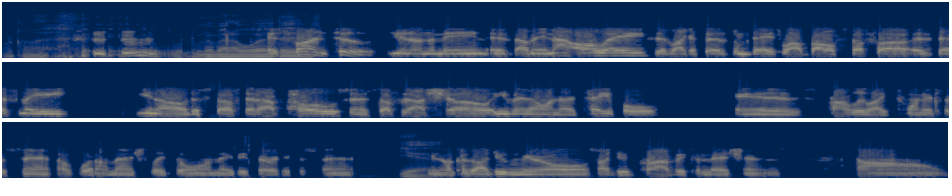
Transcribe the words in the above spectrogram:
Work on it, mm-hmm. no matter what. It's it fun too. You know what I mean? It's, I mean, not always. It's, like I said, some days where I ball stuff up. It's definitely, you know, the stuff that I post and the stuff that I show, even on the table, is probably like twenty percent of what I'm actually doing, maybe thirty percent. Yeah. You know, because I do murals, I do private commissions, um,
